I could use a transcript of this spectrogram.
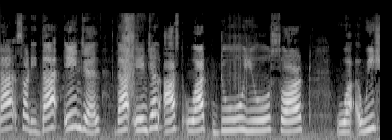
The sorry, the angel. The angel asked, "What do you sort wish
